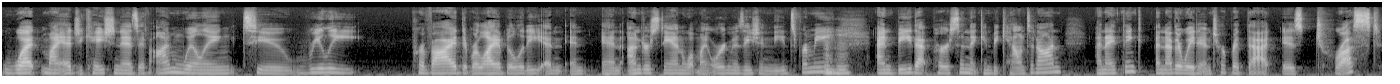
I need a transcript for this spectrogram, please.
what my education is if I'm willing to really provide the reliability and and and understand what my organization needs from me Mm-hmm. and be that person that can be counted on." And I think another way to interpret that is trust.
